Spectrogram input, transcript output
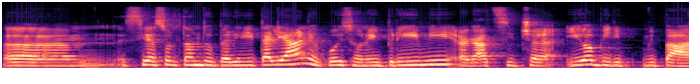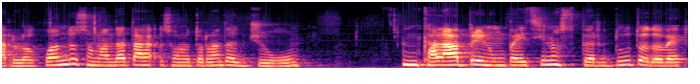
eh, sia soltanto per gli italiani e poi sono i primi, ragazzi, cioè io vi, vi parlo, quando sono andata, sono tornata giù, in Calabria, in un paesino sperduto dove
